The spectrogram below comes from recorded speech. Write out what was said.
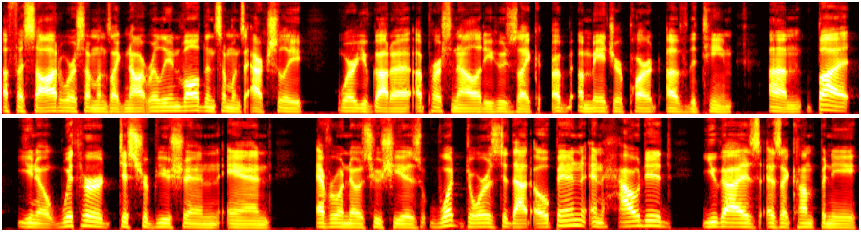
a facade where someone's like not really involved and someone's actually where you've got a, a personality who's like a, a major part of the team. Um, but you know, with her distribution and everyone knows who she is, what doors did that open and how did you guys as a company,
